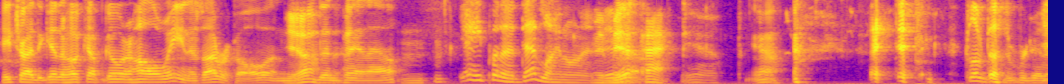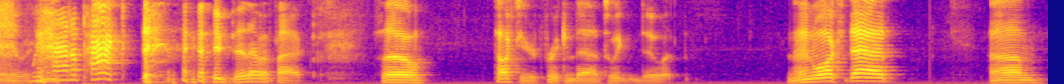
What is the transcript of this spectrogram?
He tried to get a hookup going at Halloween, as I recall, and Yeah. didn't pan out. Yeah, he put a deadline on it. It didn't made he? a. Yeah. Yeah. Cliff doesn't forget anything. We had a pact. he did have a pact. So, talk to your freaking dad so we can do it. And then walks dad. Um.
